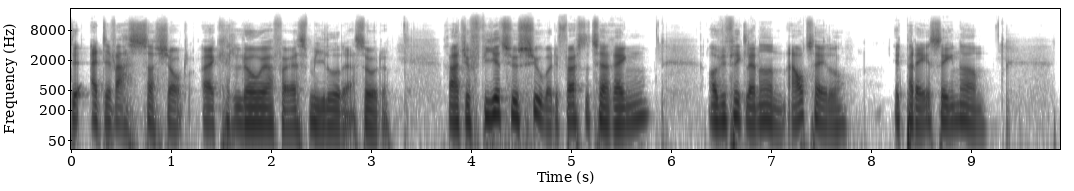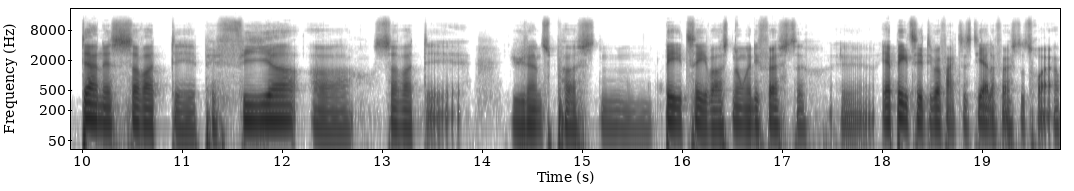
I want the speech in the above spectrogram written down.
Det, at det var så sjovt, og jeg kan love jer, for jeg smilede, da jeg så det. Radio 24 var de første til at ringe, og vi fik landet en aftale et par dage senere. Dernæst så var det P4, og så var det Jyllandsposten, BT var også nogle af de første. Øh, ja, BT, de var faktisk de allerførste, tror jeg.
